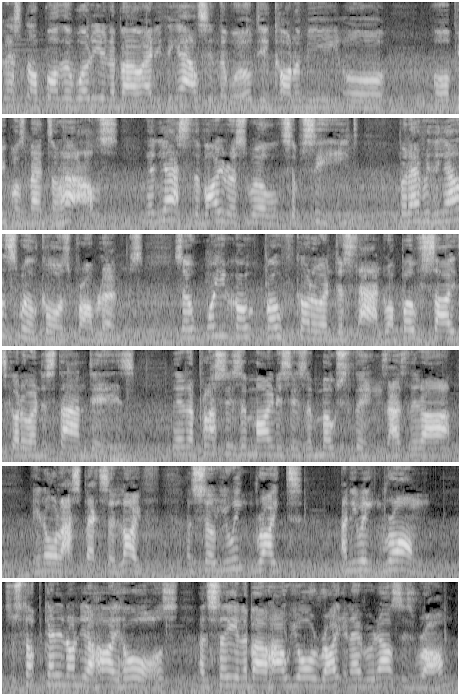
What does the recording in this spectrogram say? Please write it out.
let's not bother worrying about anything else in the world the economy or or people's mental health. Then yes the virus will succeed but everything else will cause problems. So what you go, both got to understand what both sides got to understand is there are pluses and minuses of most things as there are in all aspects of life. And so you ain't right and you ain't wrong. So stop getting on your high horse and saying about how you're right and everyone else is wrong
